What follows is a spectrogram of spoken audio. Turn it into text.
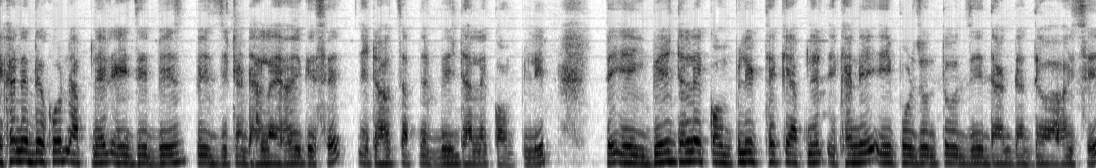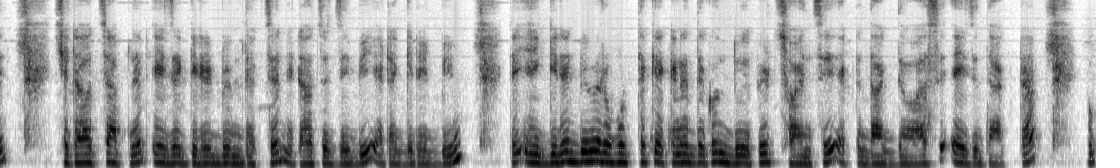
এখানে দেখুন, আপনার এই যে বেজ বেজ যেটা ঢালাই হয়ে গেছে, এটা হচ্ছে আপনার বেজ ঢালাই কমপ্লিট। তো এই বেশ ঢালাই কমপ্লিট থেকে আপনার এখানে এই পর্যন্ত যে দাগটা দেওয়া হয়েছে, সেটা হচ্ছে আপনার এই যে গ্রেড বিম দেখছেন, এটা হচ্ছে জিবি এটা গ্রেড বিম তো এই গ্রেড বিমের উপর থেকে এখানে দেখুন দুই ফিট ছয় ইঞ্চি একটা দাগ দেওয়া আছে, এই যে দাগটা। এবং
